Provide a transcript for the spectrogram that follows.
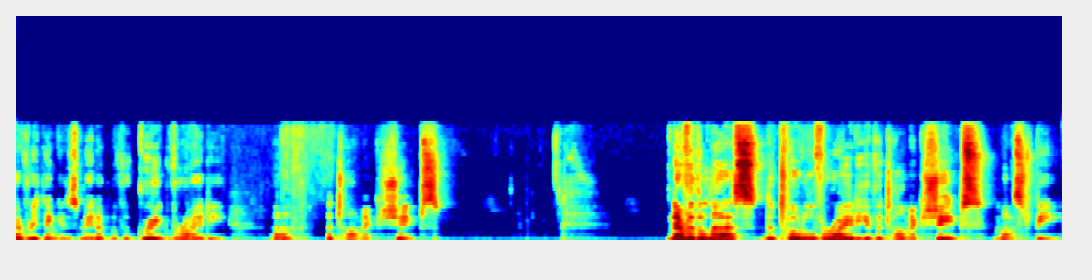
Everything is made up of a great variety of atomic shapes. Nevertheless, the total variety of atomic shapes must be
